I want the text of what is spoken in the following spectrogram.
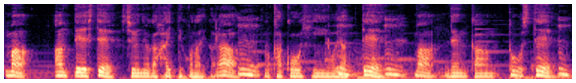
まあ安定して収入が入ってこないから、うんその加工品をやって、うん。まあ年間通してうん。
